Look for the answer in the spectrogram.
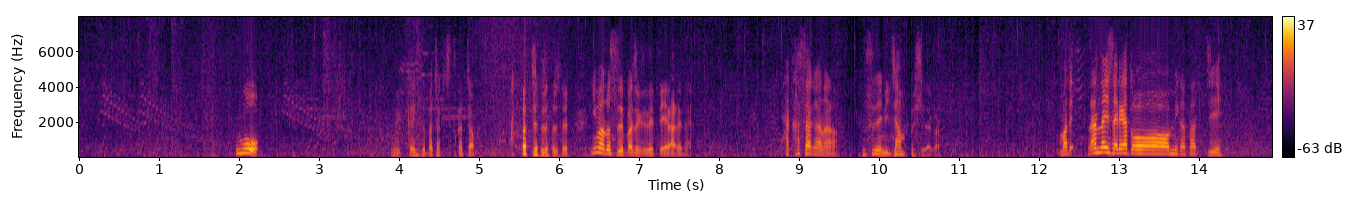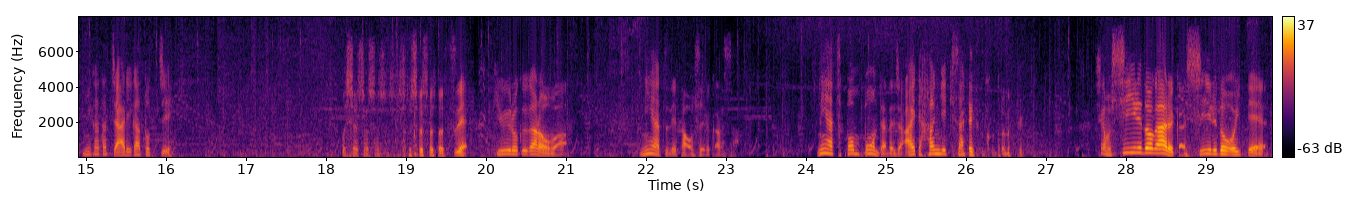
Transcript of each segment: うおもう一回スーパー着地使っちゃう。ちょちょちょ今のスーパー着地絶対やられない。高さがな、すでにジャンプしてたから。待て、なんないすありがとう味方っち。味方っちありがとっち。よしよしよしよしよしよしよしよし、すえ。96ガロンは、2発で倒せるからさ。2発ポンポンって当たじゃ相手反撃されることなく。しかもシールドがあるから、シールドを置いて、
